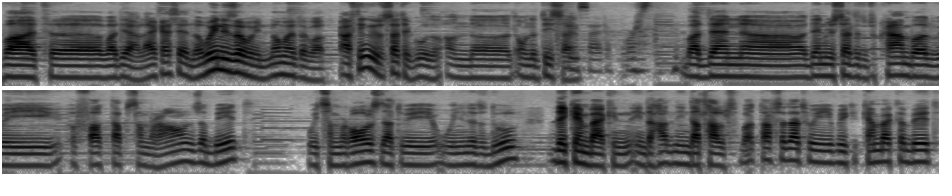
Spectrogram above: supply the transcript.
But uh, but yeah, like I said, the win is a win, no matter what. I think we started good on the on the T side, This side, of course. but then uh, then we started to scramble. We fucked up some rounds a bit with some roles that we, we needed to do. They came back in in the in that half, but after that we we came back a bit.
